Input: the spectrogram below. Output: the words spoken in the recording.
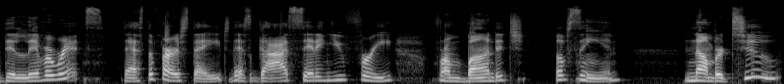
deliverance. That's the first stage. That's God setting you free from bondage of sin. Number two,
